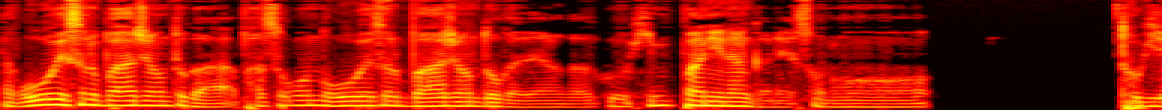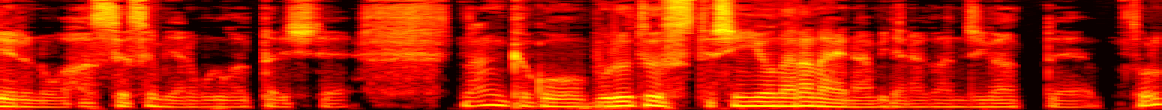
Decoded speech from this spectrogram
なんか OS のバージョンとか、パソコンの OS のバージョンとかで、なんかこう、頻繁になんかね、その、途切れるのが発生するみたいなことがあったりして、なんかこう、Bluetooth って信用ならないな、みたいな感じがあって、それ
